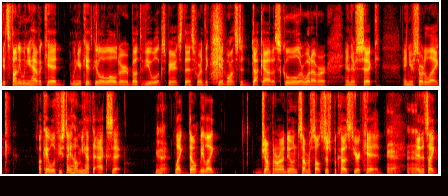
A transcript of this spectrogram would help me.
it's funny when you have a kid. When your kids get a little older, both of you will experience this, where the kid wants to duck out of school or whatever, and they're sick, and you're sort of like, okay, well, if you stay home, you have to act sick. Yeah, Like, don't be like jumping around doing somersaults just because you're a kid. yeah, yeah. And it's like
